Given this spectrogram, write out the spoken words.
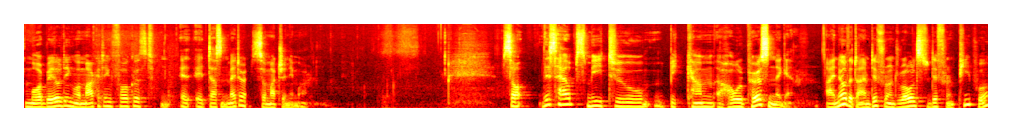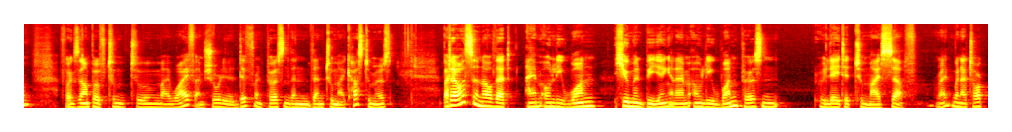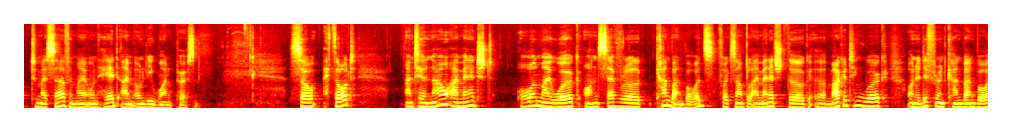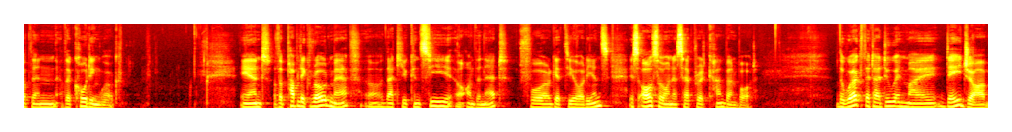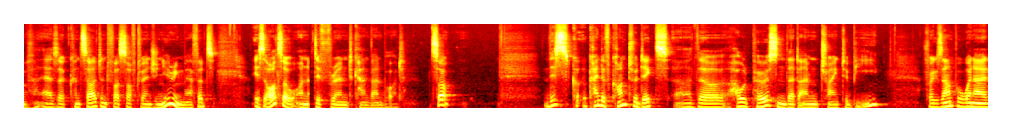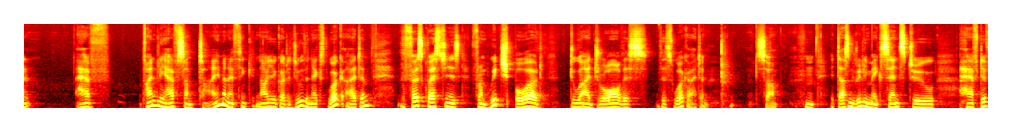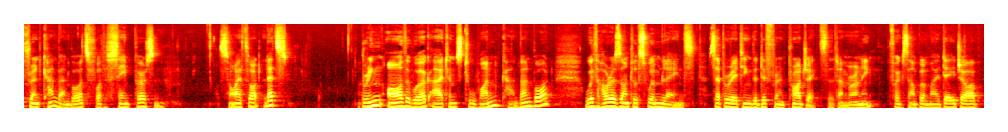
more building or marketing focused, it, it doesn't matter so much anymore. So, this helps me to become a whole person again. I know that I'm different roles to different people. For example, to, to my wife, I'm surely a different person than, than to my customers. But I also know that I am only one human being and I'm only one person related to myself right? When I talk to myself in my own head, I'm only one person. So I thought, until now, I managed all my work on several Kanban boards. For example, I managed the uh, marketing work on a different Kanban board than the coding work. And the public roadmap uh, that you can see uh, on the net for Get the Audience is also on a separate Kanban board. The work that I do in my day job as a consultant for software engineering methods is also on a different Kanban board. So this kind of contradicts uh, the whole person that I'm trying to be. For example, when I have finally have some time and I think now you got to do the next work item, the first question is from which board do I draw this this work item? So hmm, it doesn't really make sense to have different Kanban boards for the same person. So I thought let's bring all the work items to one Kanban board with horizontal swim lanes separating the different projects that I'm running. For example, my day job,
